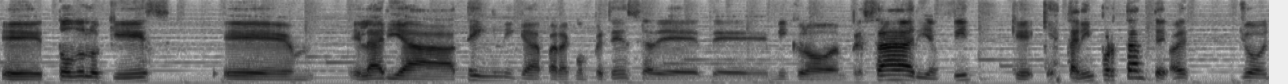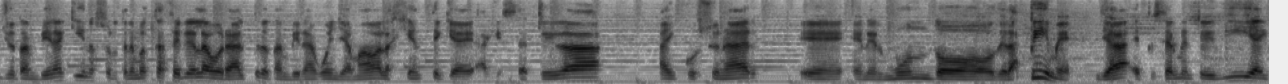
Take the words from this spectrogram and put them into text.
eh, todo lo que es eh, el área técnica para competencia de, de en fin, que, que es tan importante. A ver, yo, yo también aquí, nosotros tenemos esta feria laboral, pero también hago un llamado a la gente que, a que se atreva a incursionar eh, en el mundo de las pymes, ya especialmente hoy día hay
